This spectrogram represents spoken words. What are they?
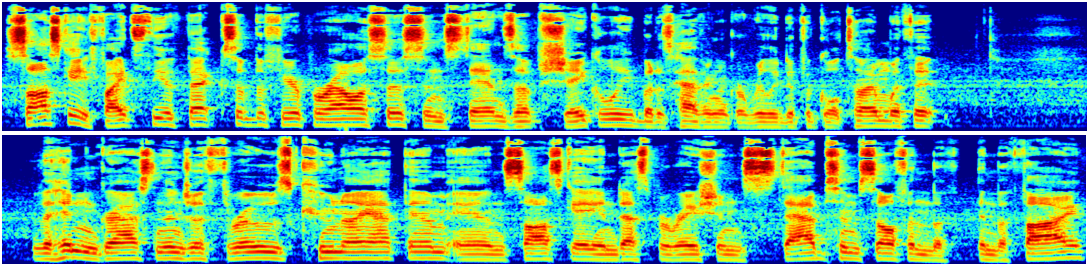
Sasuke fights the effects of the fear paralysis and stands up shakily, but is having like a really difficult time with it. The hidden grass ninja throws kunai at them, and Sasuke, in desperation, stabs himself in the in the thigh,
